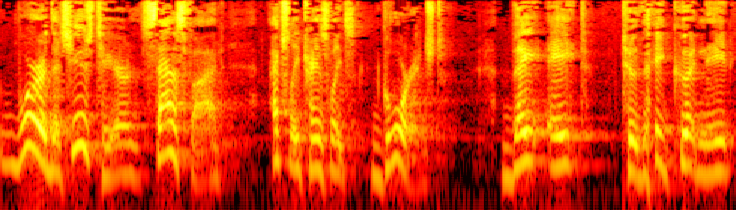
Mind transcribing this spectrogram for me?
word that's used here, satisfied, actually translates gorged. They ate till they couldn't eat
